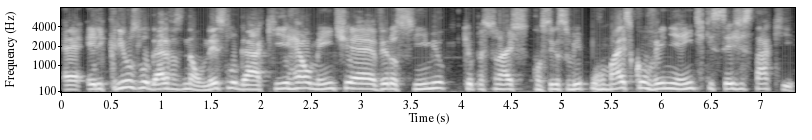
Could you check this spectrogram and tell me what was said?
É, ele cria uns lugares e fala assim: não, nesse lugar aqui realmente é verossímil que o personagem consiga subir, por mais conveniente que seja estar aqui.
